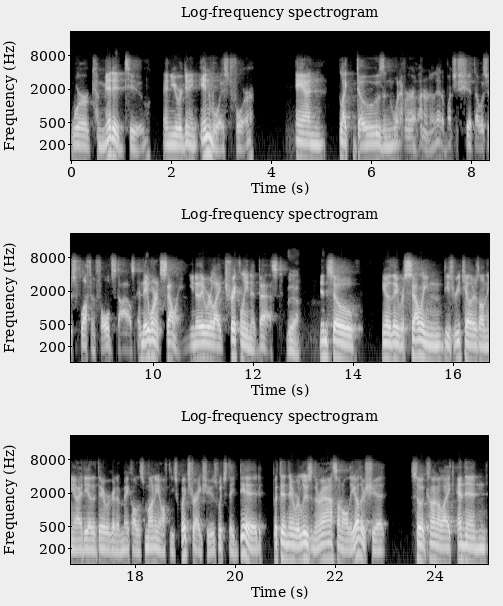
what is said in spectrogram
were committed to and you were getting invoiced for. And like does and whatever. I don't know. They had a bunch of shit that was just fluff and fold styles, and they weren't selling. You know, they were like trickling at best. Yeah. And so, you know, they were selling these retailers on the idea that they were going to make all this money off these quick strike shoes, which they did, but then they were losing their ass on all the other shit. So it kind of like, and then,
